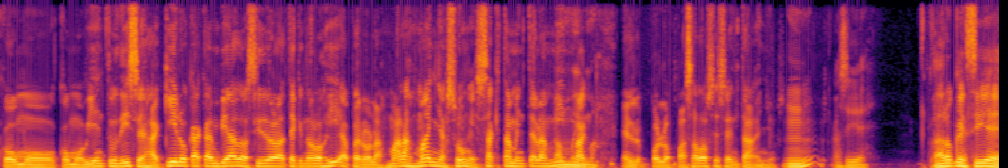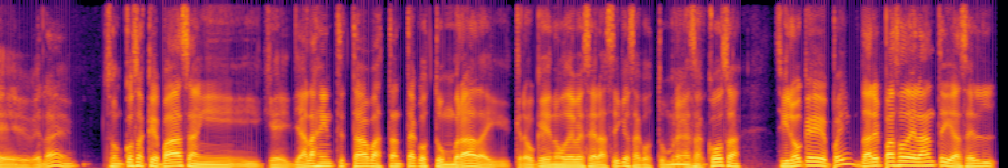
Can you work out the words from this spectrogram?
como, como bien tú dices, aquí lo que ha cambiado ha sido la tecnología, pero las malas mañas son exactamente las mismas, por los pasados 60 años. así es. Claro que sí, eh, ¿verdad? Son cosas que pasan y, que ya la gente está bastante acostumbrada y creo que no debe ser así, que se acostumbren a esas cosas, sino que pues dar el paso adelante y hacer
